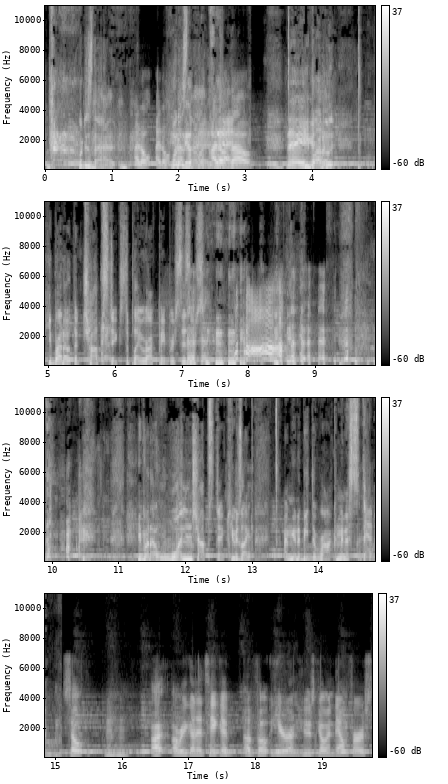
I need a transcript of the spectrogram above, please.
What is that? I don't. I don't. What know. is that? I don't know. There you He go. brought out he brought out the chopsticks to play rock, paper, scissors. Ah! he brought out one chopstick. He was like, "I'm gonna beat the rock. I'm gonna stab it." so, mm-hmm. are, are we gonna take a, a vote here on who's going down first?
